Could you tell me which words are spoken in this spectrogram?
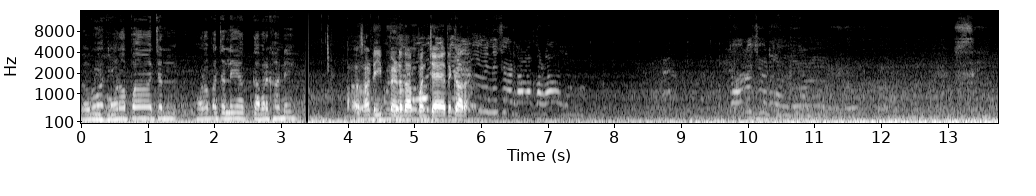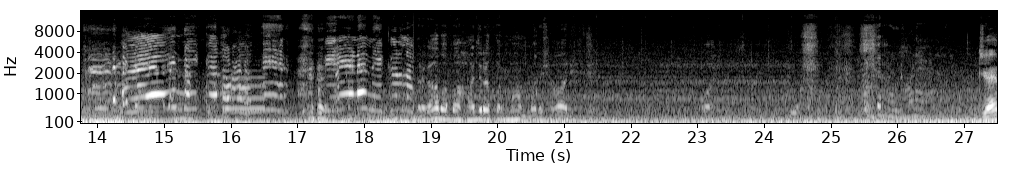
ਲਓ ਵੀ ਹੁਣ ਆਪਾਂ ਚੱਲ ਹੁਣ ਆਪਾਂ ਚੱਲੇ ਆ ਕਬਰਖਾਨੇ। ਆ ਸਾਡੀ ਪਿੰਡ ਦਾ ਪੰਚਾਇਤ ਘਰ। ਦੀ ਇੱਧਰ ਰੋਡ ਬਣਾਇਆ ਜੈ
